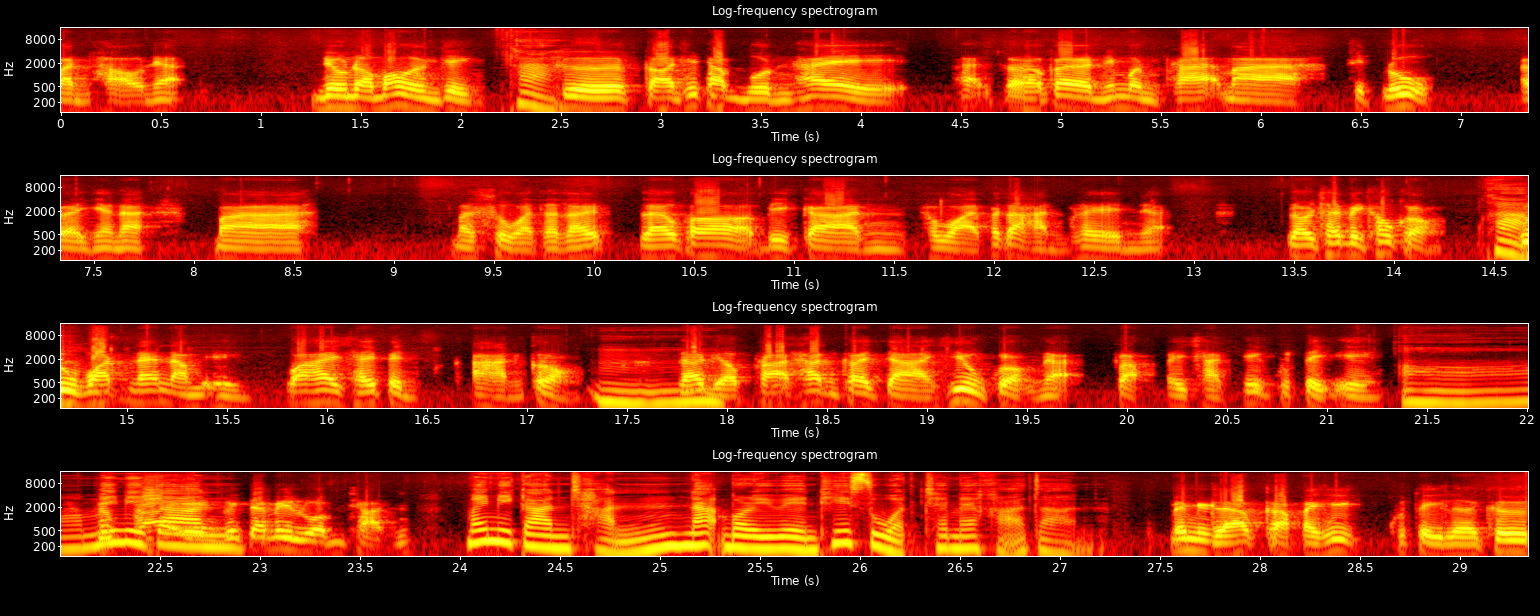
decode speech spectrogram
วันเผาเนี่ย new normal จริงค่ะๆคือตอนที่ทำบุญให้เราก็นิมนต์พระมาสิบรูปอะไรเงี้ยนะมามาสวดแล้วแล้วก็มีการถวายพระทหารเพลงเนี่ย เราใช้เป็นข้าวกล่องค่ะคือวัดแนะนำเองว่าให้ใช้เป็น อาหารกล่องอืมแล้วเดี๋ยวพระท่านก็จะหิ้วกล่องเนี่ยกลับไปฉันที่กุฏิเอง อ๋อ ไม่มีพะการเองก็จะไม่รวมฉัน ไม่มีการฉันณบริเวณที่สวดใช่ไหมคะอาจารย์ ไม่มีแล้วกลับไปที่กุฏิเลยคือ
